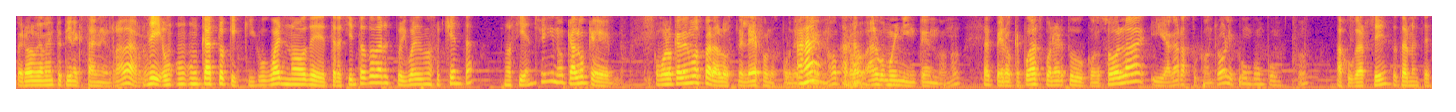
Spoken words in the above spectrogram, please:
pero obviamente tiene que estar en el radar. ¿no? Sí, un casco que, que igual no de 300 dólares, pero igual de unos 80, no 100. Sí, ¿no? Que algo que... Como lo que vemos para los teléfonos, por decir, Ajá, ¿no? Pero ajá. algo muy Nintendo, ¿no? Exacto. Pero que puedas poner tu consola y agarras tu control y pum, pum, pum. ¿no? A jugar, sí, totalmente.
